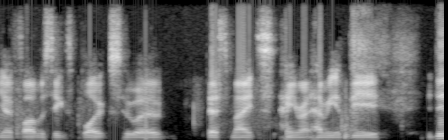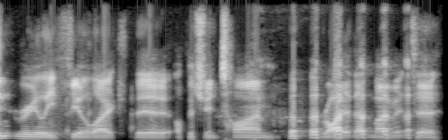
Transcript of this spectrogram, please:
you know five or six blokes who are best mates hanging around having a beer. It didn't really feel like the opportune time right at that moment to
